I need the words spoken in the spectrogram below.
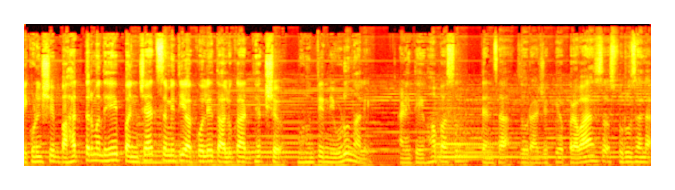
एकोणीसशे बहात्तरमध्ये पंचायत समिती अकोले तालुका अध्यक्ष म्हणून ते निवडून आले आणि तेव्हापासून त्यांचा जो राजकीय प्रवास सुरू झाला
